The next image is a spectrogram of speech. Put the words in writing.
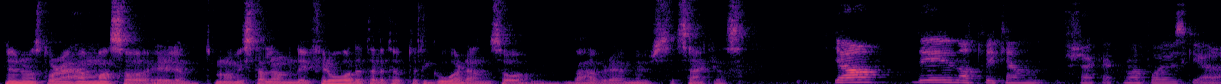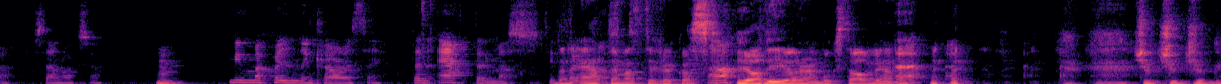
Nu när de står här hemma så är det lugnt. Men om vi ställer dem i förrådet eller tar upp det till gården så behöver det mussäkras. Ja, det är ju något vi kan försöka komma på hur vi ska göra sen också. Mm. Min maskin den klarar sig. Den äter möss till Den frukost. äter mest till frukost. Ja. Ja, det gör den bokstavligen. tjugg, tjugg, tjugg.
